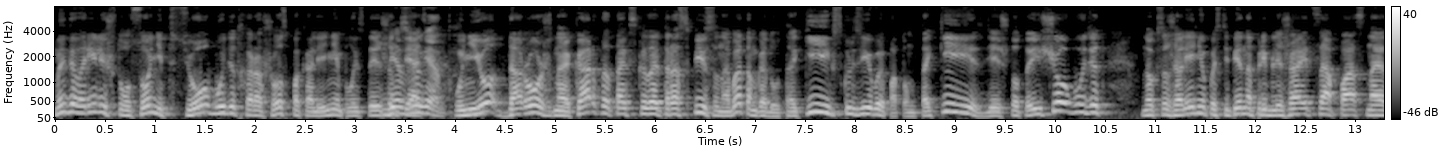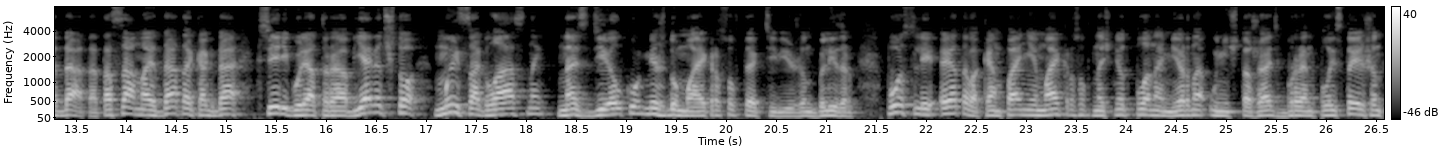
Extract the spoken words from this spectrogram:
Мы говорили, что у Sony все будет хорошо с поколением PlayStation Без 5. Вариантов. У нее дорожная карта, так сказать, расписана. В этом году такие эксклюзивы, потом такие, здесь что-то еще будет. Но, к сожалению, постепенно приближается опасная дата. Та самая дата, когда все регуляторы объявят, что мы согласны на сделку между Microsoft и Activision Blizzard. После этого компания Microsoft начнет планомерно уничтожать бренд PlayStation.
